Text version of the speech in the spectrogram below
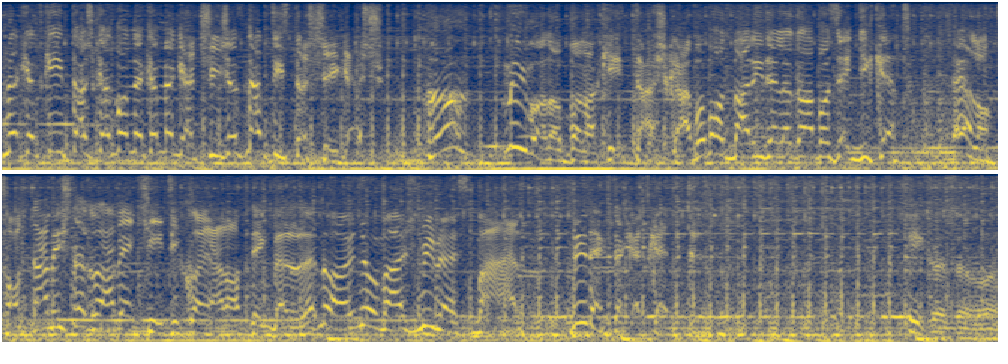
Neked két táskád van, nekem meg egy sincs, ez nem tisztességes. Ha? Mi van abban a két táskában? Add már ide legalább az egyiket. Eladhatnám, és legalább egy hétig ajánlatnék belőle. Na, nyomás, mi lesz már? Minek neked kettő? Igaza van.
